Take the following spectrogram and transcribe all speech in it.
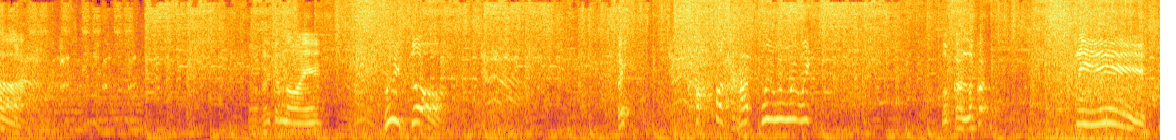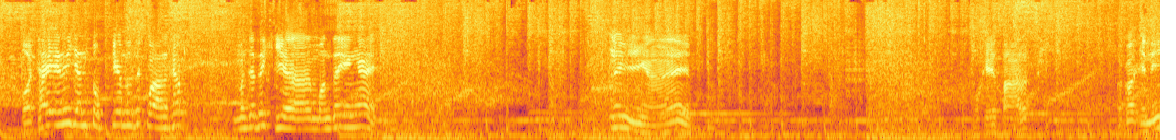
เราให้กันหน่อยเฮ้ยโจเฮ้ยขอบคุณครับอุ้ยอุ้ยอุ้ยอุ้ยลบก่อนลบก่อนนี่ขอใช้อันนี้ยันจบเกมเลยดีกว่านะครับ มันจะได้เคลียร์มอนได้ง่ายๆนี่ไงโอเคตายแล้วแล้วก็อันนี้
